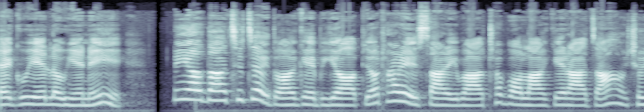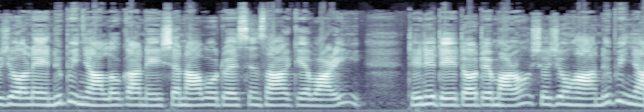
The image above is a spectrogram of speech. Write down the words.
ိုက်ကူးရဲ့လုံရင်နဲ့ နှစ်ယောက်သားချစ်ကြိုက်သွားခဲ့ပြီးတော့ပြောထားတဲ့စာတွေပါထွက်ပေါ်လာခဲ့တာကြောင့်ရိုးရိုးလေးနုပညာလောကကနေရှင်းနာဖို့အတွက်စဉ်းစားခဲ့ပါရီဒီနေ့တေတော်တဲမှာတော့ရိုးရိုးဟာနုပညာ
